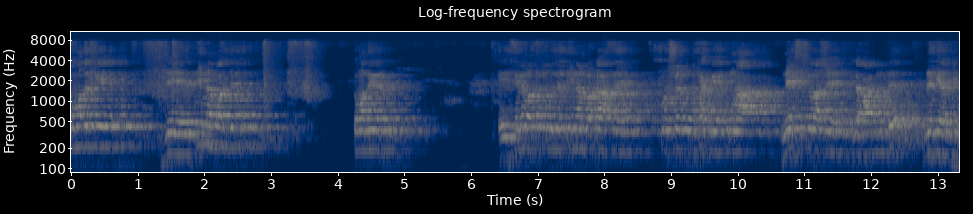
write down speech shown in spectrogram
তোমাদেরকে যে তিন নাম্বার যে তোমাদের এই সিলেবাসের মধ্যে যে তিন নাম্বারটা আছে, প্রশ্নের মধ্যে থাকবে তোমরা নেক্সট ক্লাসে এটা বাড়ির মধ্যে দেখে আসবে।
